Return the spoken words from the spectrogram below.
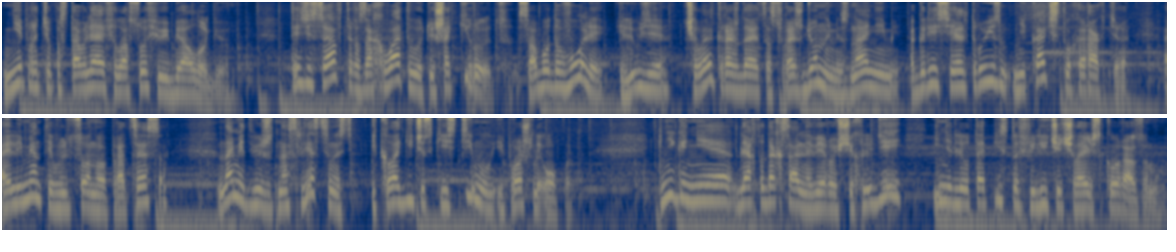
не противопоставляя философию и биологию. Тезисы автора захватывают и шокируют. Свобода воли – иллюзия. Человек рождается с врожденными знаниями. Агрессия и альтруизм – не качество характера, а элемент эволюционного процесса. Нами движет наследственность, экологические стимулы и прошлый опыт. Книга не для ортодоксально верующих людей и не для утопистов величия человеческого разума.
